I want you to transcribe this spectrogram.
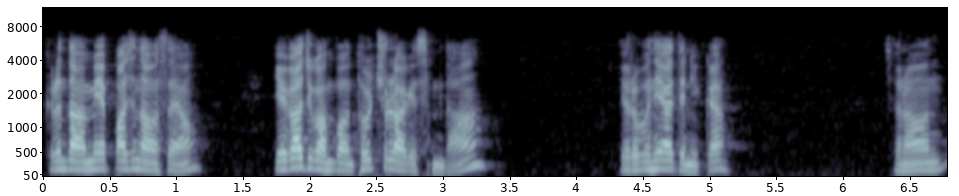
그런 다음에 빠져나왔어요 얘 가지고 한번 돌출을 하겠습니다. 여러 분 해야 되니까 저는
